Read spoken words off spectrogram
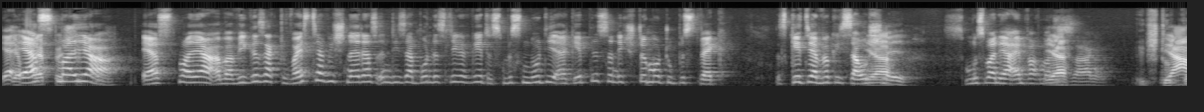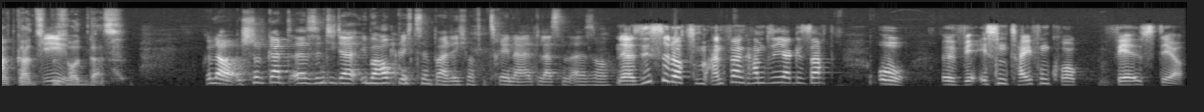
Ja, erstmal ja. Erstmal ja, aber wie gesagt, du weißt ja, wie schnell das in dieser Bundesliga geht. Es müssen nur die Ergebnisse nicht stimmen und du bist weg. Das geht ja wirklich sauschnell. Ja. Das muss man ja einfach mal ja. so sagen. In Stuttgart ja, ganz okay. besonders. Genau, in Stuttgart äh, sind die da überhaupt nicht zimperlich mit dem Trainer entlassen. Also. Na, siehst du doch, zum Anfang haben sie ja gesagt, oh, äh, wer ist ein Taifun Kork? Wer ist der?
